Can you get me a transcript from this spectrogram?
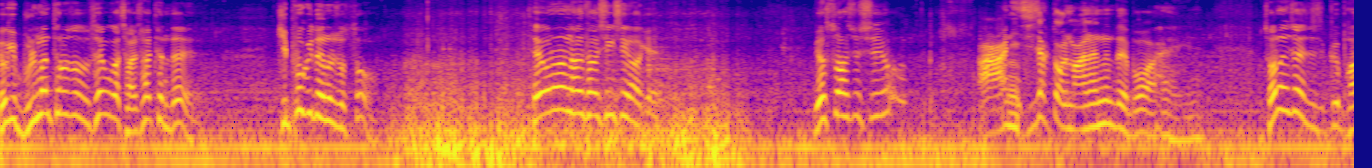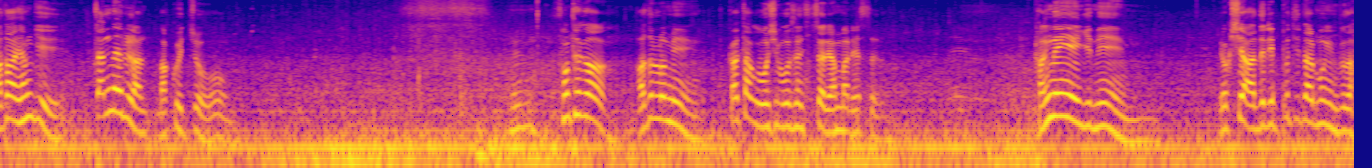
여기 물만 틀어줘도 새우가 잘 살 텐데 기포기도 해놓으셨어 새우는 항상 싱싱하게 몇 수 하셨어요? 아니 시작도 얼마 안 했는데 뭐 아이. 저는 이제 그 바다 향기 짠내를 안- 맡고 있죠 음, 성태가 아들놈이 깔따구 55cm짜리 한 마리 했어요 강냉이 애기님 역시 아들이 뿌띠 달봉이보다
